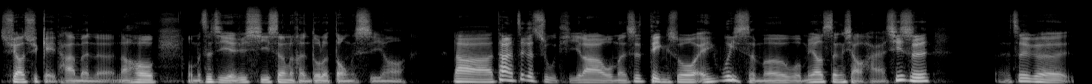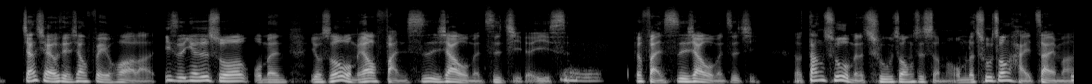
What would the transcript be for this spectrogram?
需要去给他们了，然后我们自己也去牺牲了很多的东西哦。那当然这个主题啦，我们是定说，哎，为什么我们要生小孩？其实呃这个。讲起来有点像废话啦，意思应该是说，我们有时候我们要反思一下我们自己的意思，要反思一下我们自己，呃当初我们的初衷是什么？我们的初衷还在吗？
